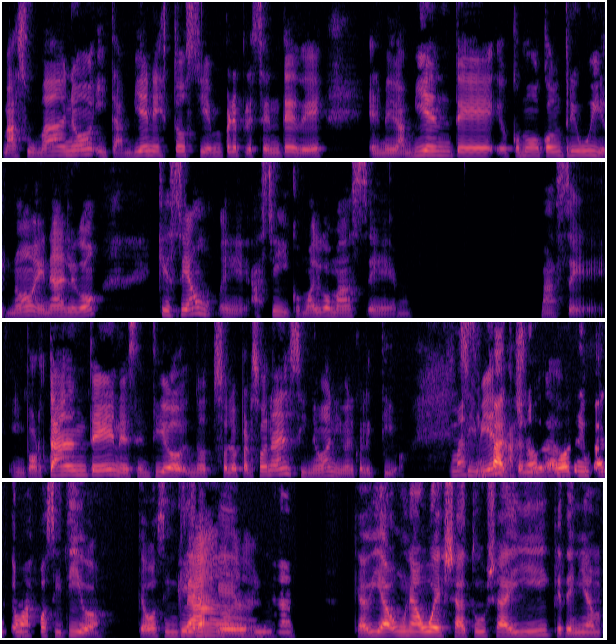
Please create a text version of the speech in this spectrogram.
más humano y también esto siempre presente de el medio ambiente, como contribuir, ¿no? En algo que sea así, como algo más más importante en el sentido no solo personal, sino a nivel colectivo. Más impacto, ¿no? otro impacto más positivo, que vos sintieras que, que, había una huella tuya ahí que tenía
